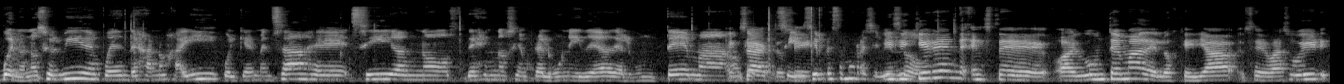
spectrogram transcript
bueno, no se olviden, pueden dejarnos ahí cualquier mensaje, síganos, déjennos siempre alguna idea de algún tema. aunque- Exacto, sí. siempre estamos Y recibiendo. si quieren este algún tema de los que ya se va a subir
